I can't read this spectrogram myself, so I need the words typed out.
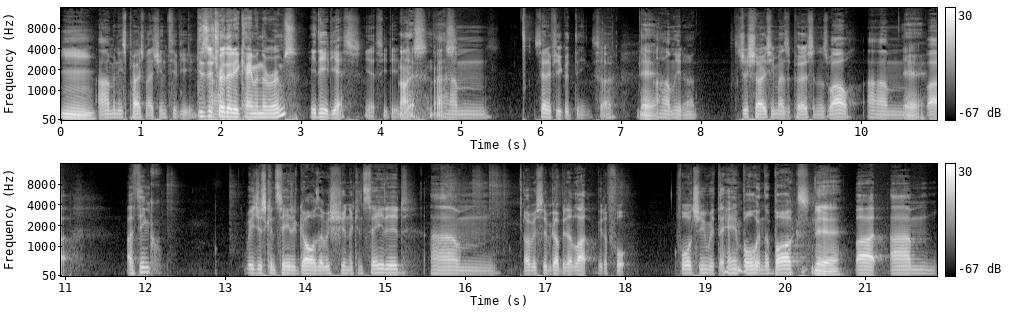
Mm. Um, in his post-match interview, Is it Um, true that he came in the rooms? he did? Yes, yes, he did. Nice, yeah. nice. Um, said a few good things. So Yeah. um, you know, just shows him as a person as well. Um, Yeah. But I think we just conceded goals that we shouldn't have conceded. Um, obviously, we got a bit of luck, bit of for- fortune with the handball in the box. Yeah. But um,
